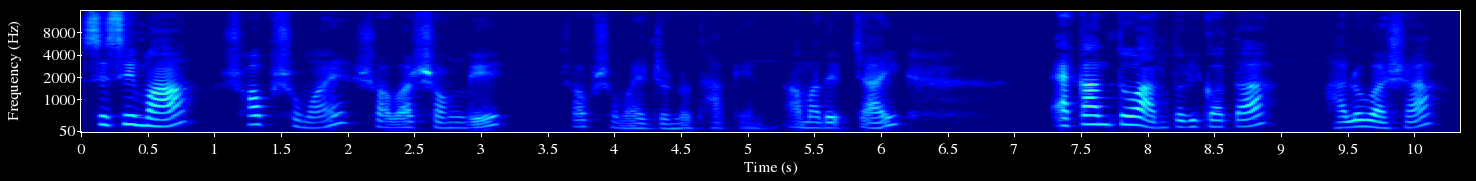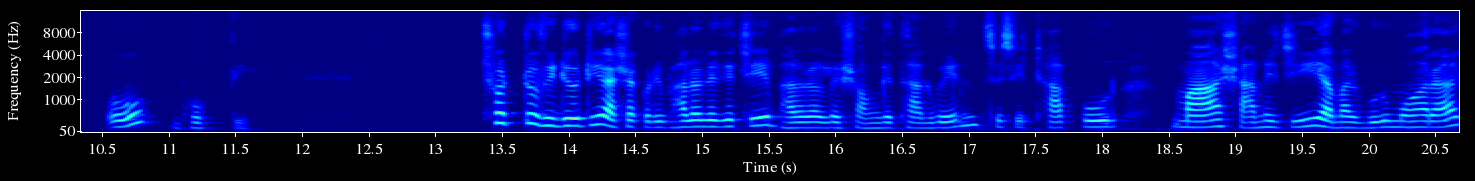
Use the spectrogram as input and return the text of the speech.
সিসি মা সব সময় সবার সঙ্গে সব সময়ের জন্য থাকেন। আমাদের চাই একান্ত আন্তরিকতা, ভালোবাসা ও ভক্তি। ছোট্ট ভিডিওটি আশা করি ভালো লেগেছে। ভালো লাগলে সঙ্গে থাকবেন। শ্রী ঠাকুর, মা, স্বামীজি, আমার গুরু মহারাজ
